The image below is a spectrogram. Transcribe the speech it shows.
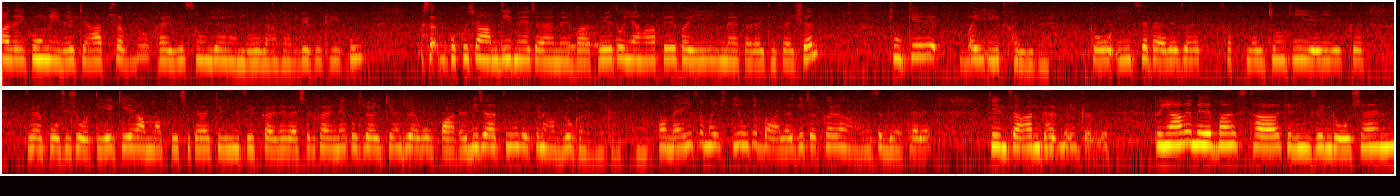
वालेकुम उम्मीद है आप सब लोग खैरियत से होंगे अलहमदिल्ला मैं बिल्कुल ठीक हूँ। सबको खुश आमदी मेरे चैनल में बात है तो यहाँ पे भाई मैं कर रही थी फैशल क्योंकि भाई ईद ख़रीब है। तो ईद से पहले जो है, सब लड़कियों की यही एक जो है कोशिश होती है कि हम अपनी अच्छी तरह क्लीनजिंग कर लें फैशल कर लें। कुछ लड़कियाँ जो है, वो पार्लर भी जाती हैं, लेकिन हम लोग घर में करते हैं। और मैं ये समझती हूँ कि पार्लर के चक्कर लगाने से बेहतर है कि इंसान घर में ही कर ले। तो यहाँ पे मेरे पास था क्लीनजिंग लोशन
